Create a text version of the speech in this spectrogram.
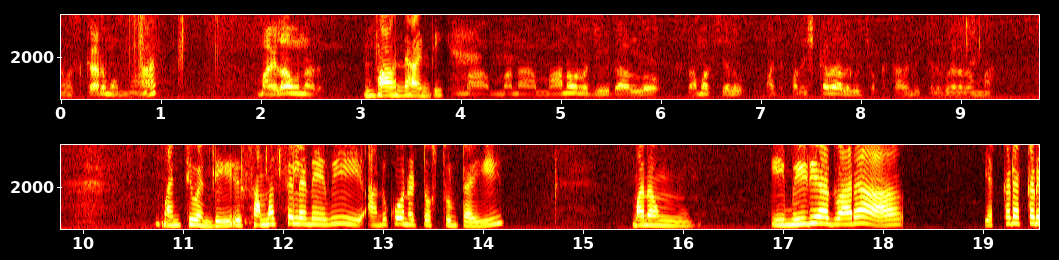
నమస్కారం అమ్మా. మా ఎలా ఉన్నారు? బాగున్నామండి మా మన మానవుల జీవితాల్లో సమస్యలు వాటి పరిష్కారాల గురించి ఒక్కసారి మీరు తెలుపగలరమ్మా. మంచివండి. సమస్యలు అనేవి అనుకోనట్టు వస్తుంటాయి మనం ఈ మీడియా ద్వారా ఎక్కడెక్కడ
